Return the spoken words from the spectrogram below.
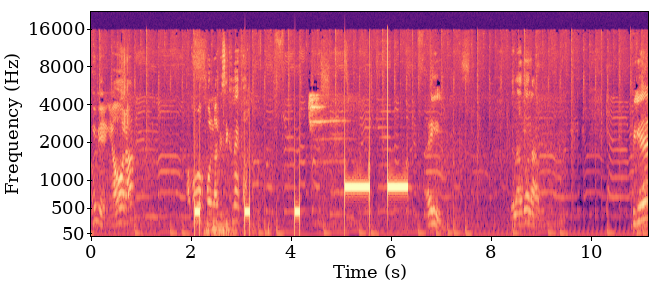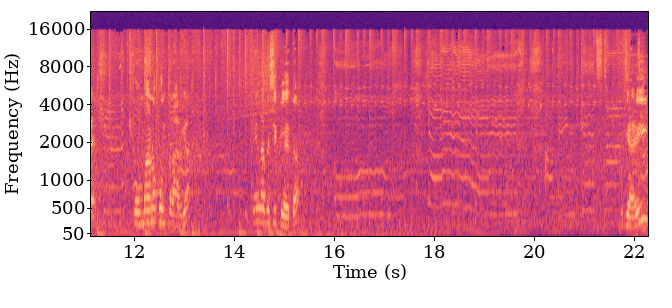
Muy bien, y ahora vamos con la bicicleta. Ahí, de lado a lado. Pie con mano contraria en la bicicleta. Y ahí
